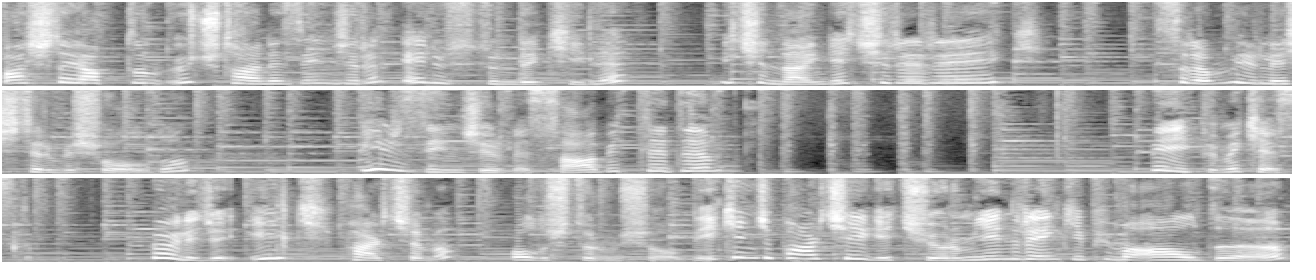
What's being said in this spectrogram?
Başta yaptığım 3 tane zincirin en üstündekiyle içinden geçirerek sıramı birleştirmiş oldum. Bir zincirle sabitledim ve ipimi kestim. Böylece ilk parçamı oluşturmuş oldu. İkinci parçaya geçiyorum. Yeni renk ipimi aldım.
